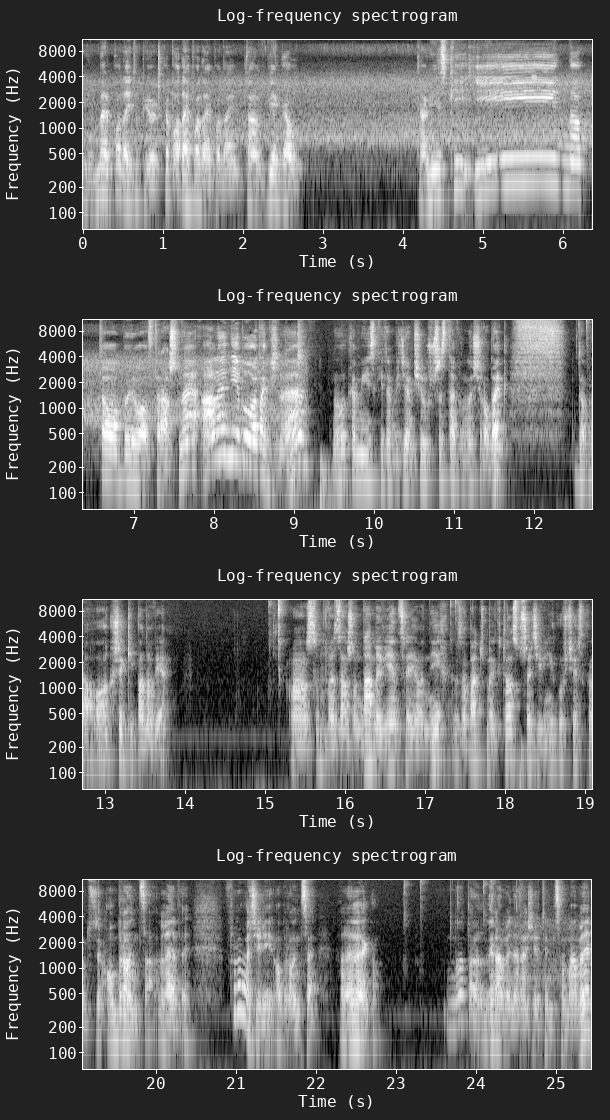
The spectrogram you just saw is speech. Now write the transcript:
Wimmer, podaj tu piłeczkę, podaj, podaj, podaj. Tam wbiegał Kamiński i no to było straszne, ale nie było tak źle. No, Kamiński tam widziałem się już przestawił na środek. Dobra, o krzyki panowie. Zażądamy więcej od nich. Zobaczmy, kto z przeciwników się skontuzją. Obrońca, lewy. Wprowadzili obrońcę lewego. No to gramy na razie tym, co mamy.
